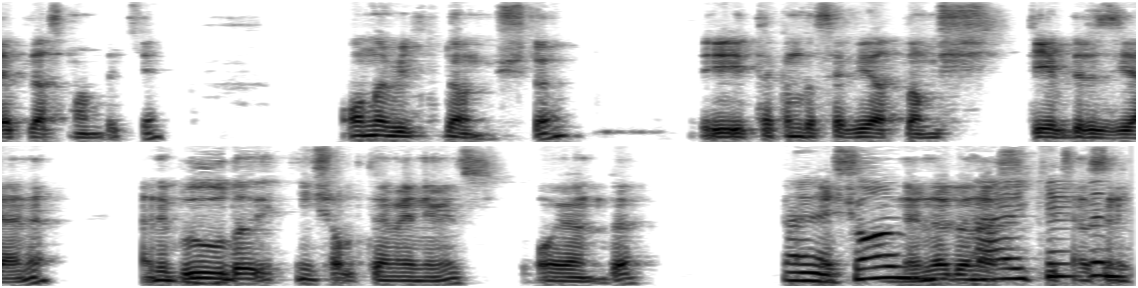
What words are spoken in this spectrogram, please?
deplasmandaki. Onunla birlikte dönmüştü. E, takım da seviye atlamış diyebiliriz yani. Hani bu da inşallah temennimiz o yönde. Yani şu an erken,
